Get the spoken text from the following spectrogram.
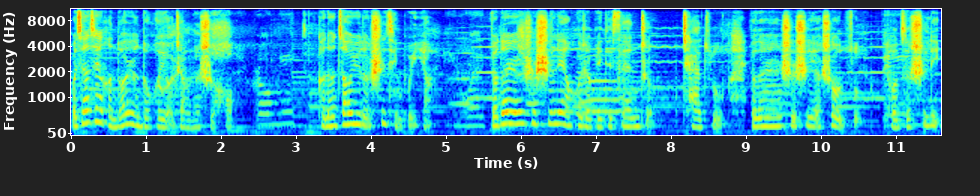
我相信很多人都会有这样的时候，可能遭遇的事情不一样。有的人是失恋或者被第三者插足，有的人是事业受阻、投资失利，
